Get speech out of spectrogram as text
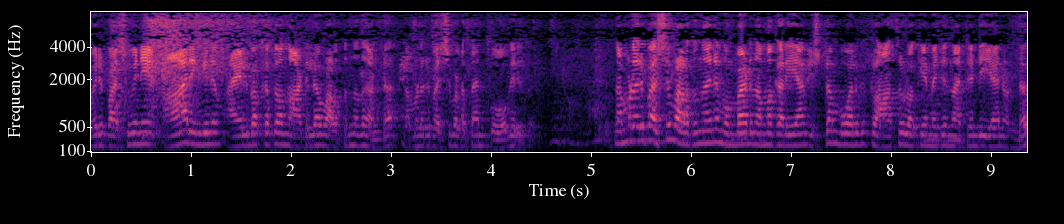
ഒരു പശുവിനെ ആരെങ്കിലും അയൽപക്കത്തോ നാട്ടിലോ വളർത്തുന്നത് കണ്ട് നമ്മളൊരു പശു വളർത്താൻ പോകരുത്. നമ്മളൊരു പശു വളർത്തുന്നതിന് മുമ്പായിട്ട് നമുക്കറിയാം ഇഷ്ടം പോലെ ക്ലാസ്സുകളൊക്കെ മറ്റും അറ്റൻഡ് ചെയ്യാനുണ്ട്.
